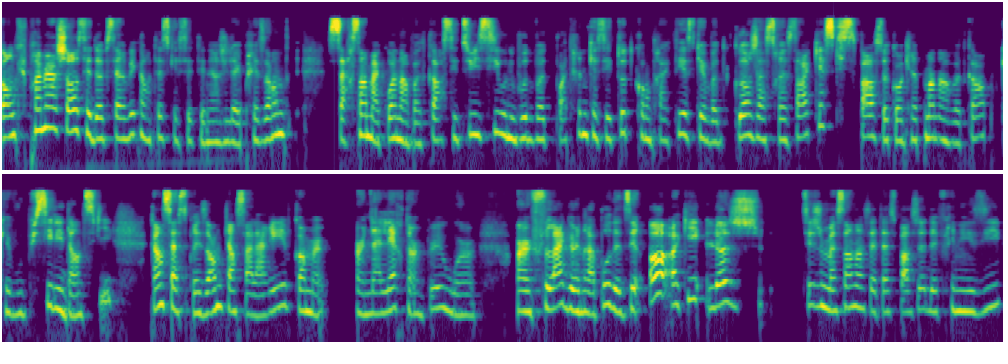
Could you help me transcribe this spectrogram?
Donc, première chose, c'est d'observer quand est-ce que cette énergie-là est présente. Ça ressemble à quoi dans votre corps? C'est-tu ici au niveau de votre poitrine que c'est tout contracté? Est-ce que votre gorge, elle se resserre? Qu'est-ce qui se passe concrètement dans votre corps pour que vous puissiez l'identifier? Quand ça se présente, quand ça arrive, comme un, alerte un peu ou un, flag, un drapeau de dire Ah, OK, là, je, je me sens dans cet espace-là de frénésie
